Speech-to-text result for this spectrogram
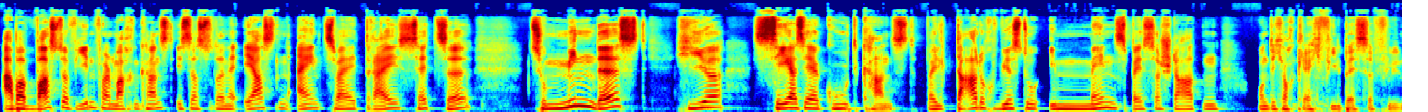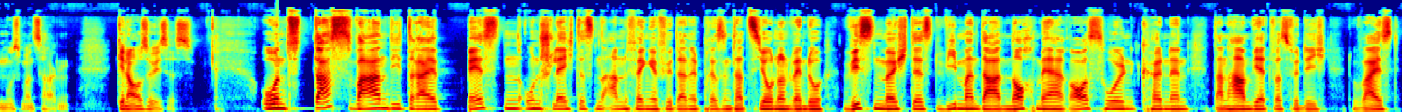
Aber was du auf jeden Fall machen kannst, ist, dass du deine ersten ein, zwei, drei Sätze zumindest hier sehr, sehr gut kannst, weil dadurch wirst du immens besser starten und dich auch gleich viel besser fühlen, muss man sagen. Genauso ist es. Und das waren die drei besten und schlechtesten Anfänge für deine Präsentation. Und wenn du wissen möchtest, wie man da noch mehr herausholen können, dann haben wir etwas für dich. Du weißt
